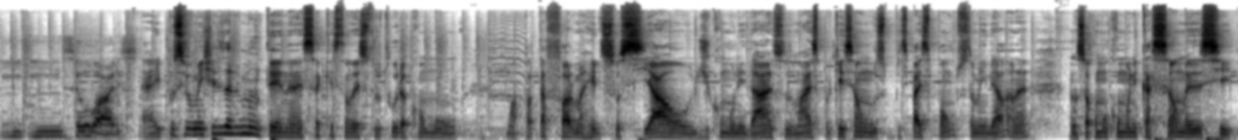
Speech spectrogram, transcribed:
em, em celulares. É, e possivelmente eles devem manter né, essa questão da estrutura como uma plataforma rede social de comunidade e tudo mais, porque esse é um dos principais pontos também dela, né? Não só como comunicação, mas esse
